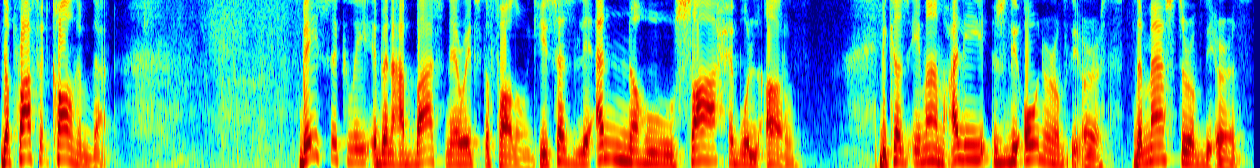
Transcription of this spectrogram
the Prophet call him that? Basically, Ibn Abbas narrates the following. He says, لِأَنَّهُ صَاحِبُ الْأَرْضِ Because Imam Ali is the owner of the earth, the master of the earth.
